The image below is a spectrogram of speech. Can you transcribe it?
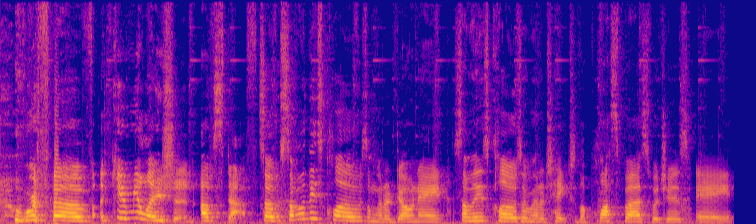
worth of accumulation of stuff. So some of these clothes I'm gonna donate. Some of these clothes I'm gonna take to the Plus Bus, which is a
